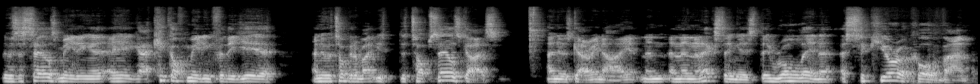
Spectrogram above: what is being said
there was a sales meeting, a, a kickoff meeting for the year, and they were talking about the top sales guys. And it was Gary and I. And then, and then the next thing is they roll in a, a Securicor van,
